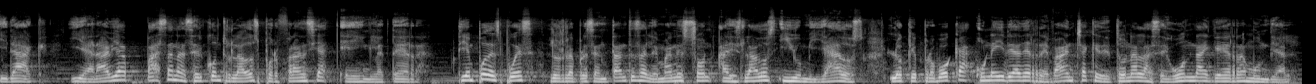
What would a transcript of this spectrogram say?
Irak, y Arabia pasan a ser controlados por Francia e Inglaterra. Tiempo después, los representantes alemanes son aislados y humillados, lo que provoca una idea de revancha que detona la Segunda Guerra Mundial.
